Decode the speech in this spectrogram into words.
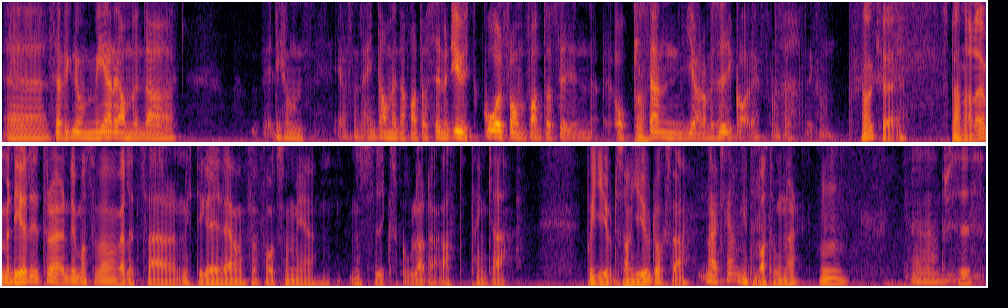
Eh, så jag fick nog mer använda, liksom, jag ska säga, inte använda fantasi men utgå ifrån fantasin och sen göra musik av det på något sätt. Liksom. Okej. Spännande, men det, det tror jag, det måste vara en väldigt så här nyttig grej även för folk som är musikskolade att tänka på ljud som ljud också, Verkligen. inte bara toner. Mm, Eh, precis.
